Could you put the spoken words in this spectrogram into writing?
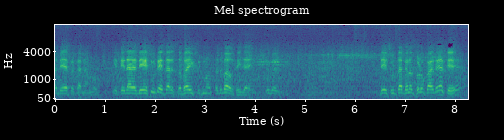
આ બે પ્રકારના મોક્ષ. કે તે દાડે દેહ છૂટે ત્યારે સ્વાભાવિક સુખનો સદભાવ થઈ જાય. શું કહ્યું? દેહ છૂટતા પેલો થોડો કાળ રહે છે.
